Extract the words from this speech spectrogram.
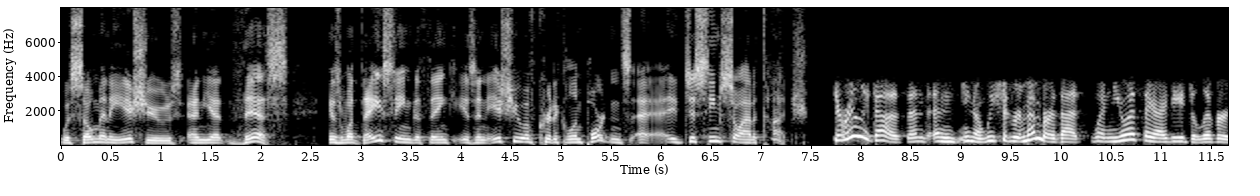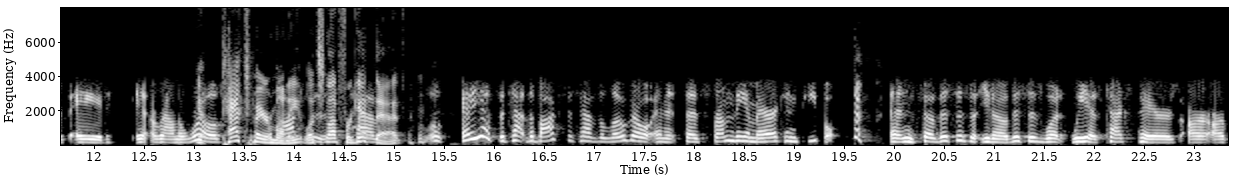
with so many issues, and yet this is what they seem to think is an issue of critical importance. Uh, It just seems so out of touch. It really does, and and you know we should remember that when USAID delivers aid around the Yeah, world, taxpayer the money. Let's not forget have- that. Well, yes, the ta- the boxes have the logo and it says "From the American People," and so this is you know this is what we as taxpayers are are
